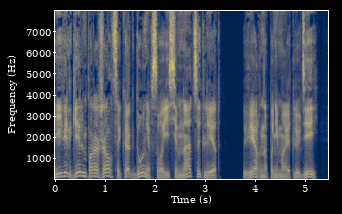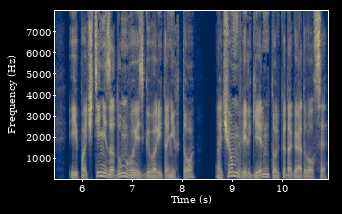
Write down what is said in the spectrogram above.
и Вильгельм поражался, как Дуня в свои 17 лет верно понимает людей, и, почти не задумываясь, говорит о них то, о чем Вильгельм только догадывался.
